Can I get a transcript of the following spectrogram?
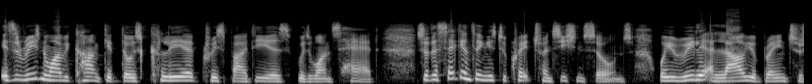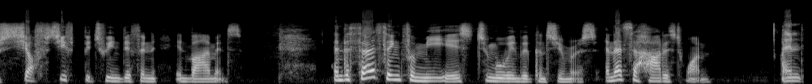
It's the reason why we can't get those clear, crisp ideas we once had. So the second thing is to create transition zones where you really allow your brain to shift between different environments. And the third thing for me is to move in with consumers. And that's the hardest one. And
